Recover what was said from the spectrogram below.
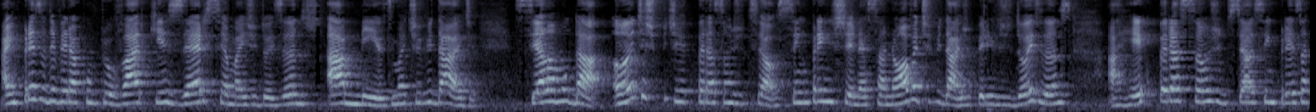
A empresa deverá comprovar que exerce há mais de dois anos a mesma atividade se ela mudar antes de pedir recuperação judicial, sem preencher nessa nova atividade o período de dois anos, a recuperação judicial dessa empresa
